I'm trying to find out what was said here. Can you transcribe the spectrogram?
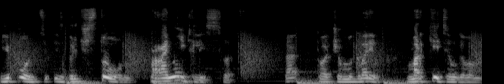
Японцы из Бриджстоун прониклись, вот, да, то, о чем мы говорим, маркетинговым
